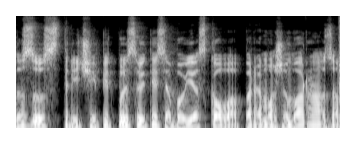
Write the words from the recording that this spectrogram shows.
До зустрічі, підписуйтесь обов'язково, переможемо разом.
